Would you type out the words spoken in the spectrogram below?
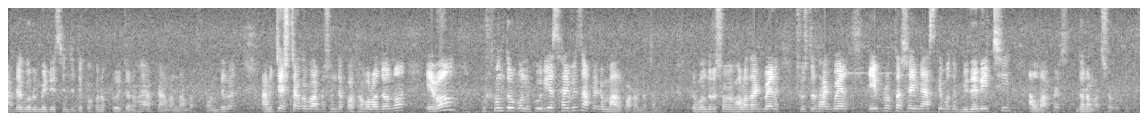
আপনার গরু মেডিসিন যদি কখনো প্রয়োজন হয়, আপনি আমার নাম্বার ফোন দেবেন। আমি চেষ্টা করব আপনার সঙ্গে কথা বলার জন্য এবং সুন্দরবন কুরিয়ার সার্ভিসে আপনাকে মাল পাঠানোর জন্য। তো বন্ধুরা, সবাই ভালো থাকবেন, সুস্থ থাকবেন। এই প্রত্যাশায় আমি আজকের মতো বিদায় নিচ্ছি। আল্লাহ হাফেজ। ধন্যবাদ সবাইকে।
